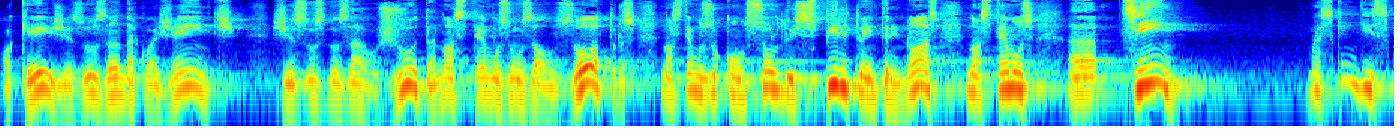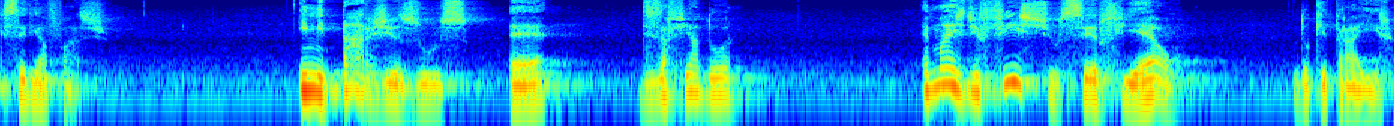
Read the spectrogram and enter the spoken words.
Ok, Jesus anda com a gente, Jesus nos ajuda, nós temos uns aos outros, nós temos o consolo do Espírito entre nós, nós temos, uh, sim, mas quem disse que seria fácil? Imitar Jesus é desafiador. É mais difícil ser fiel do que trair,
